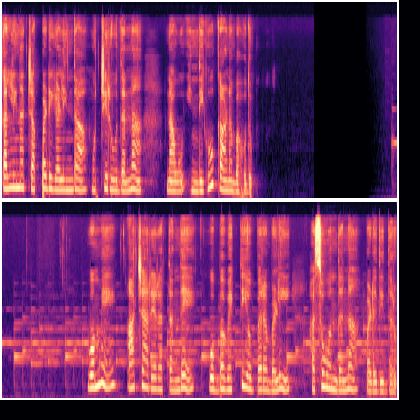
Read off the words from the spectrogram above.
ಕಲ್ಲಿನ ಚಪ್ಪಡಿಗಳಿಂದ ಮುಚ್ಚಿರುವುದನ್ನು ನಾವು ಇಂದಿಗೂ ಕಾಣಬಹುದು. ಒಮ್ಮೆ ಆಚಾರ್ಯರ ತಂದೆ ಒಬ್ಬ ವ್ಯಕ್ತಿಯೊಬ್ಬರ ಬಳಿ ಹಸುವೊಂದನ್ನು ಪಡೆದಿದ್ದರು.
